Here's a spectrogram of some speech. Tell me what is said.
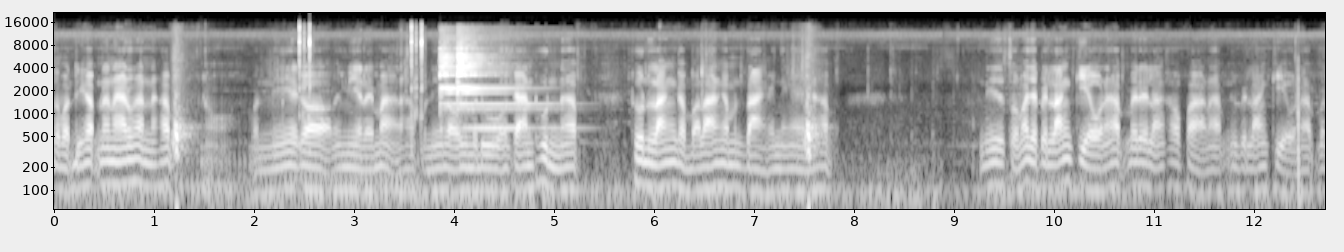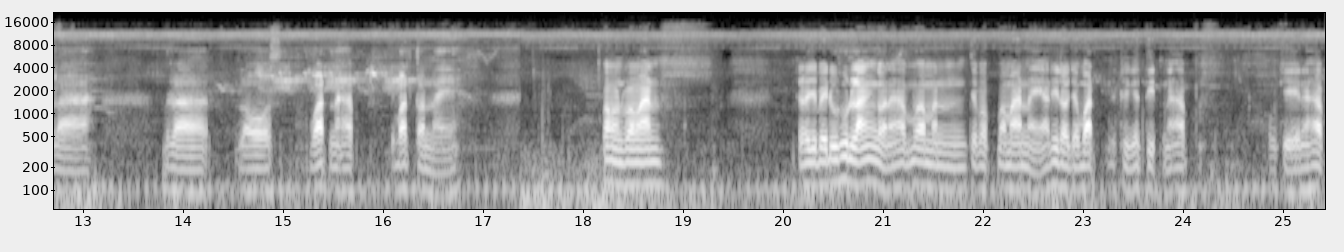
สวัสดีครับน้านาทุกท่านนะครับวันนี้ก็ไม่มีอะไรมากนะครับ วันนี้เราจะมาดูอาการทุ่นนะครับ ทุ่นลังกับบาลานซ์กันมันต่างกันยังไงนะครับอันนี้ส่วนมากจะเป็นล้างเกี่ยวนะครับ ไม่ได้ล้างเข้าปากนะครับ นี่เป็นล้างเกี่ยวนะครับ เวลาเวลาเราวัดนะครับ วัดตอนไหนประมาณประมาณ เราจะไปดูทุ่นลังก่อนนะครับ ว่ามันจะประมาณไหนที่เราจะวัดถึงจะติดนะครับ โอเคนะครับ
